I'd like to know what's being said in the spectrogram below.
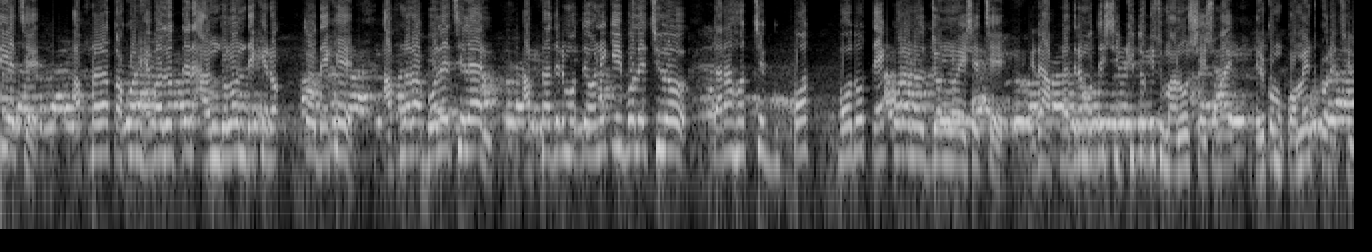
দিয়েছে। আপনারা তখন হেফাজতের আন্দোলন দেখে, রক্ত দেখে আপনারা বলেছিলেন আপনাদের মধ্যে অনেকেই বলেছিল, তারা হচ্ছে পথ পদত্যাগ করানোর জন্য এসেছে। এটা আপনাদের মধ্যে শিক্ষিত কিছু মানুষ সে সময় এরকম কমেন্ট করেছিল।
